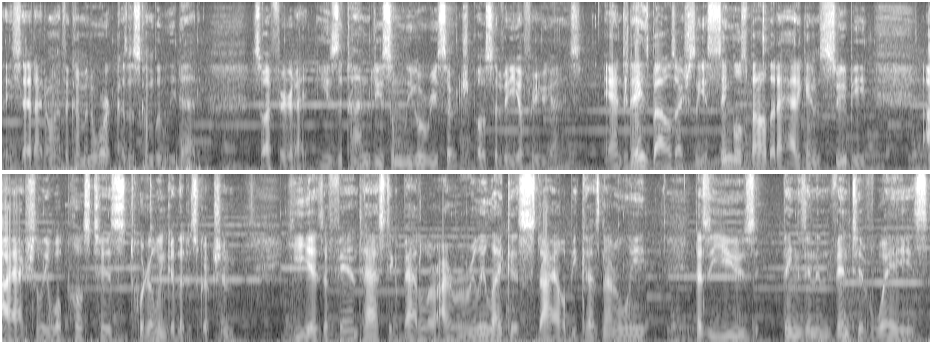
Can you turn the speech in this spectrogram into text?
they said I don't have to come into work because it's completely dead. So I figured I'd use the time to do some legal research, post a video for you guys. And today's battle is actually a singles battle that I had against Subi. I actually will post his Twitter link in the description. He is a fantastic battler. I really like his style because not only does he use things in inventive ways,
